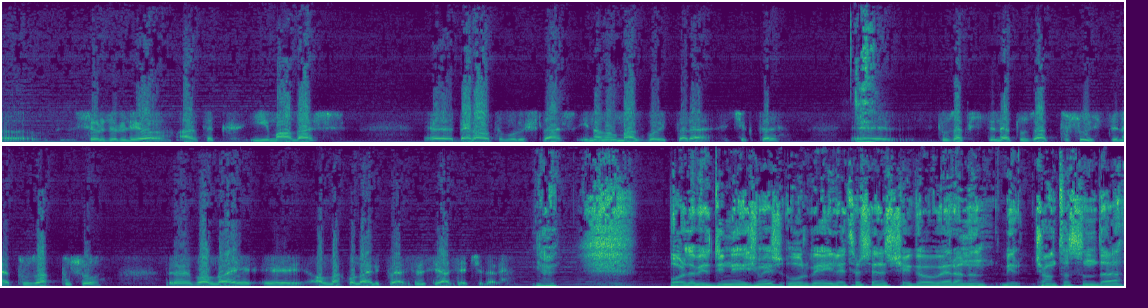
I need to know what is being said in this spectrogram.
e, sürdürülüyor. Artık imalar, e, bel altı vuruşlar inanılmaz boyutlara çıktı. E, tuzak üstüne tuzak, pusu üstüne tuzak, pusu. E, vallahi e, Allah kolaylık versin siyasetçilere. Evet. Bu arada bir dinleyicimiz Uğur Bey'e iletirseniz Che Guevara'nın bir çantasında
